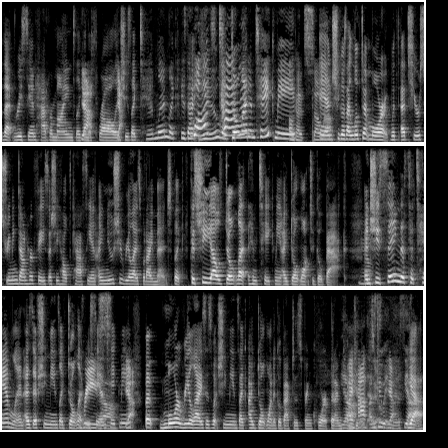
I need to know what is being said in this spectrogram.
that Rhysand had her mind like in Yeah. a thrall, and Yeah. she's like, Tamlin, like, is that What? you? Like, don't let him take me. Oh, God, it's so And rough. she goes, I looked at Mor with a tear streaming down her face as she helped Cassian. And i knew she realized what I meant, like, because she yells, "Don't let him take me. I don't want to go back." And she's saying this to Tamlin as if she means like, "Don't let Rhys. Rhysand Yeah. take me." Yeah. But Mor realizes what she means, like, "I don't want to go back to the Spring Court, but I'm, Yeah. I'm I doing have this." I'm doing Yeah. this. Yeah. Yeah.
